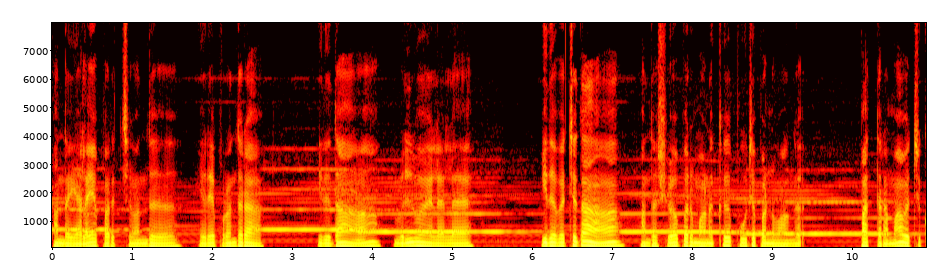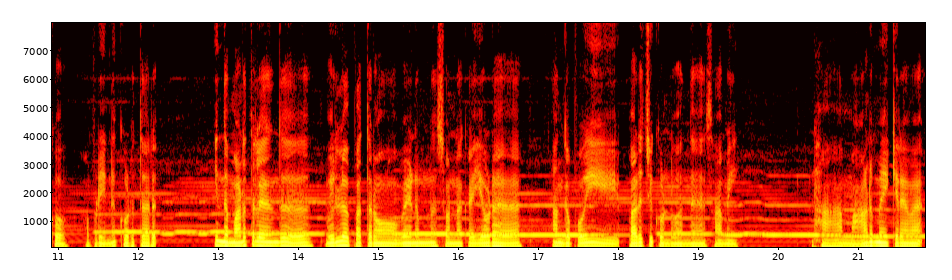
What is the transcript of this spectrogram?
அந்த இலையை பறித்து வந்து இலே புரந்தரா இதுதான் வில்வ இலையில இதை வச்சு தான் அந்த சிவபெருமானுக்கு பூஜை பண்ணுவாங்க. பத்திரமா வச்சுக்கோ அப்படின்னு கொடுத்தாரு. இந்த மடத்துலேருந்து வில்வ பத்திரம் வேணும்னு சொன்ன கையோட அங்கே போய் பறித்து கொண்டு வந்தேன் சாமி. நான் மாடு மேய்க்கிறவன்.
